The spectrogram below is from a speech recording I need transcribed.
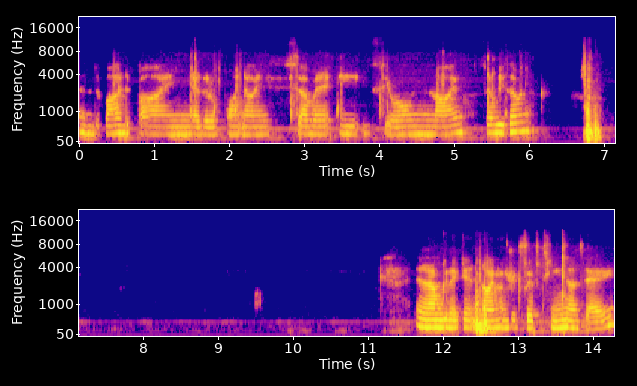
and divided by negative 0.9780977. and I'm gonna get 915 as A.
